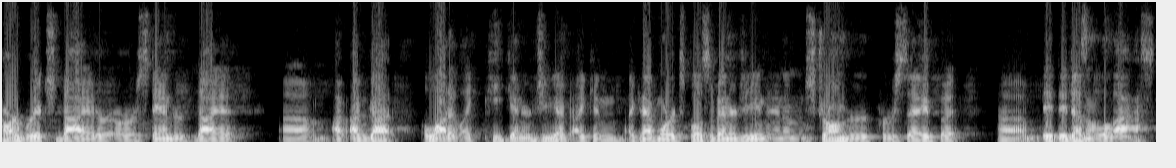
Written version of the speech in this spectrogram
carb rich diet or, or a standard diet, um, I, have got a lot of like peak energy. I, I, can I can have more explosive energy and, and I'm stronger per se. But um, it, it, doesn't last.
